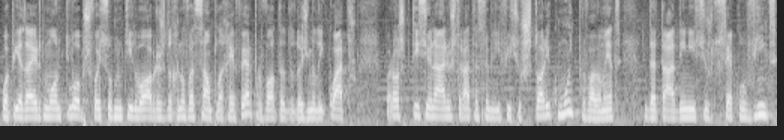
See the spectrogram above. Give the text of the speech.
O apiadeiro de Monte Lobos foi submetido a obras de renovação pela Refer por volta de 2004. Para os peticionários, trata-se um edifício histórico, muito provavelmente datado de inícios do século XX,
